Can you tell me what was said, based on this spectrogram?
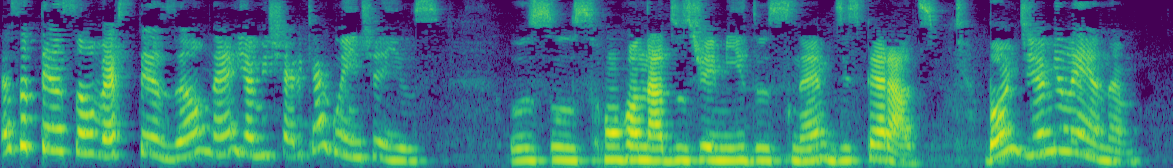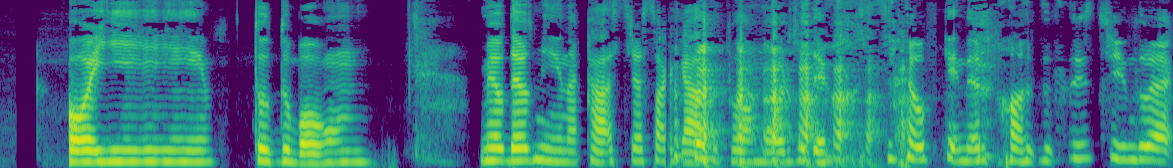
essa tensão versus tesão, né, e a Michelle que aguente aí os, os, os ronronados, os gemidos, né, desesperados. Bom dia, Milena! Oi, tudo bom? Meu Deus, menina, castre essa gata, pelo amor de Deus. Eu fiquei nervosa assistindo, é.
